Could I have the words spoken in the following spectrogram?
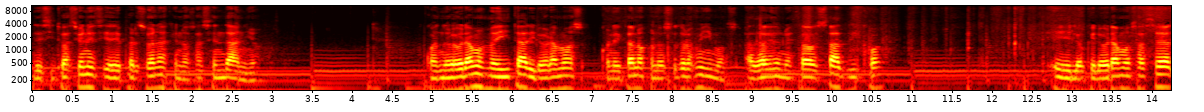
de situaciones y de personas que nos hacen daño. Cuando logramos meditar y logramos conectarnos con nosotros mismos a través de un estado sádico, eh, lo que logramos hacer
